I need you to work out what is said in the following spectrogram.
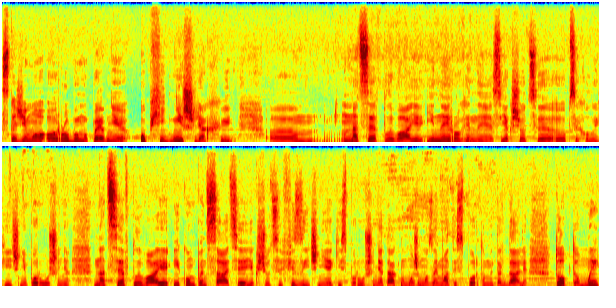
Скажімо, робимо певні обхідні шляхи. Ем, На це впливає і нейрогенез, якщо це е, психологічні порушення. На це впливає і компенсація, якщо це фізичні якісь порушення. Так, ми можемо займатися спортом і так далі. Тобто, ми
